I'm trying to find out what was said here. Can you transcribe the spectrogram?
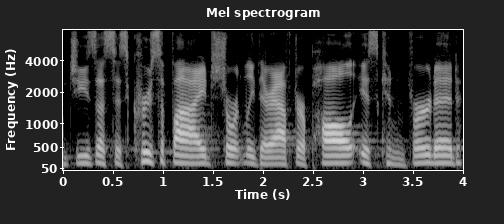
AD, Jesus is crucified. Shortly thereafter, Paul is converted.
